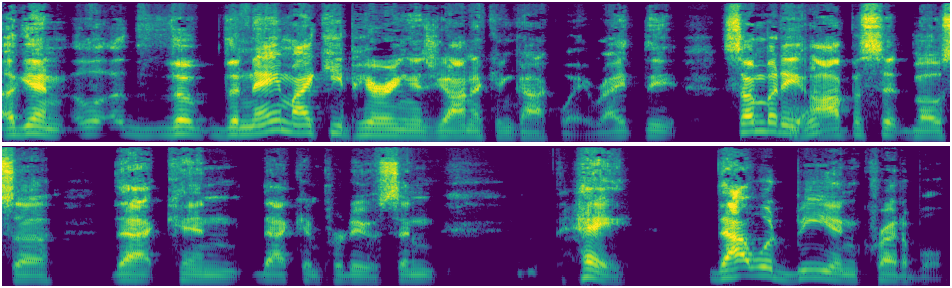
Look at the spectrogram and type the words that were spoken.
again, the the name I keep hearing is Yannick Ngakoue, right? The somebody mm-hmm. opposite Bosa that can that can produce. And hey, that would be incredible.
